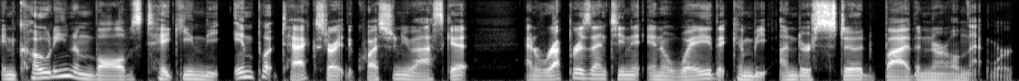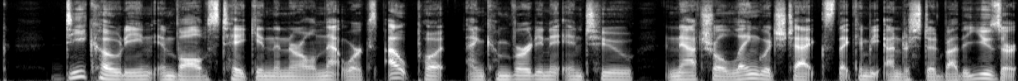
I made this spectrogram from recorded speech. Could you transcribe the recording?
encoding involves taking the input text, right, the question you ask it, and representing it in a way that can be understood by the neural network. Decoding involves taking the neural network's output and converting it into natural language text that can be understood by the user.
